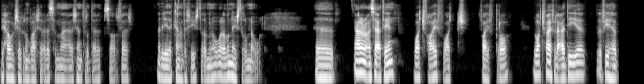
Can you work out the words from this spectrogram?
بيحول بشكل مباشر على السماعه علشان ترد على الاتصال ف ما أدري إذا كان هذا الشيء يشتغل من أول أظن يشتغل من أول. أعلنوا عن ساعتين Watch 5 Watch 5 Pro ال Watch 5 العادية فيها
